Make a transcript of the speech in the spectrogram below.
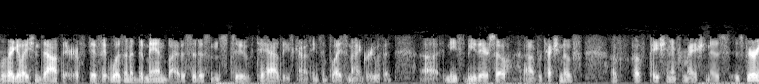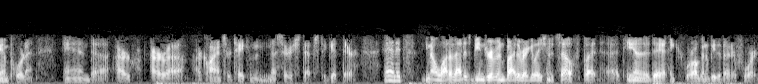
regulations out there if, if it wasn't a demand by the citizens to to have these kind of things in place. And I agree with it. Uh, it needs to be there. So uh, protection of of, of patient information is, is very important, and uh, our our uh, our clients are taking the necessary steps to get there. And it's you know a lot of that is being driven by the regulation itself, but at the end of the day, I think we're all going to be the better for it,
